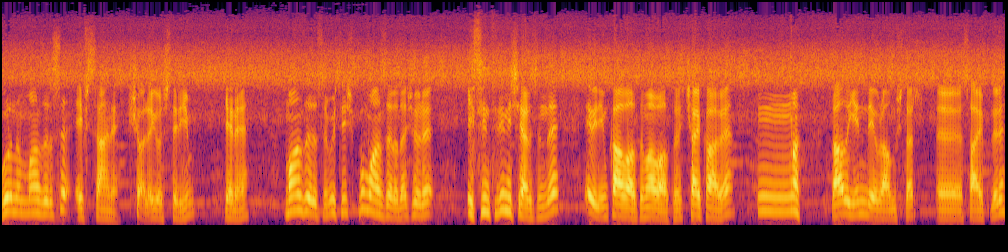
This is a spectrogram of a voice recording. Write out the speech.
Buranın manzarası efsane. Şöyle göstereyim gene. Manzarası müthiş. Bu manzarada şöyle esintinin içerisinde ne bileyim kahvaltı, mahvaltı, çay kahve. Daha da yeni devralmışlar e, sahipleri.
